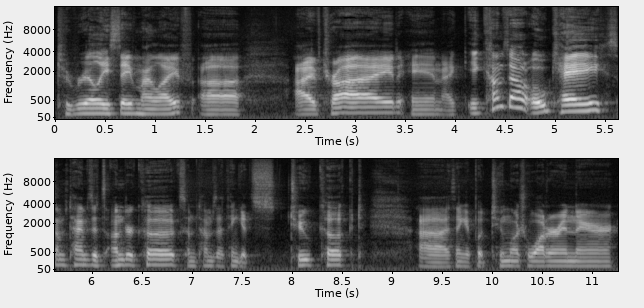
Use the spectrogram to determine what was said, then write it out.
to really save my life. I've tried and I, it comes out okay. Sometimes it's undercooked. Sometimes I think it's too cooked. Uh, I think I put too much water in there.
